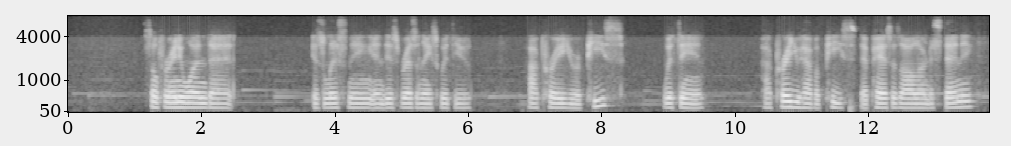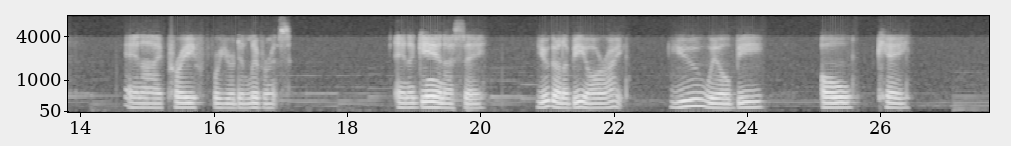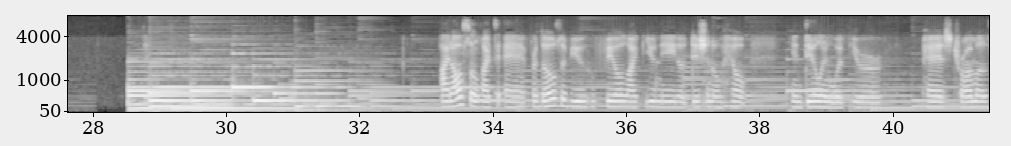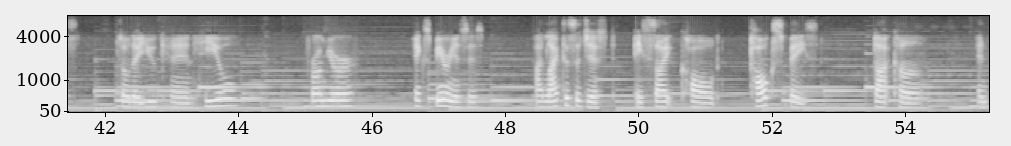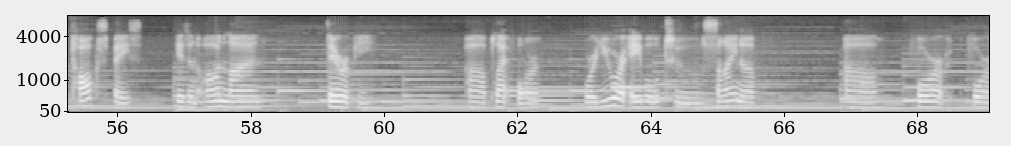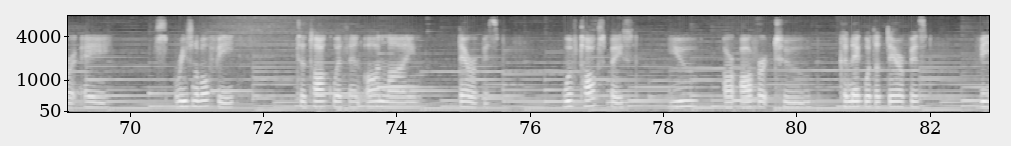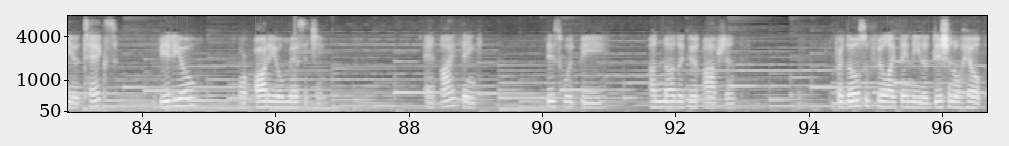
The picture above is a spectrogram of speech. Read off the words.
So, for anyone that is listening and this resonates with you, I pray your peace within. I pray you have a peace that passes all understanding. And I pray for your deliverance. And again, I say, you're going to be all right. You will be okay. I'd also like to add for those of you who feel like you need additional help in dealing with your past traumas so that you can heal from your experiences, I'd like to suggest a site called Talkspace.com. And Talkspace is an online therapy uh, platform where you are able to sign up uh, for for a reasonable fee to talk with an online therapist. With Talkspace, you are offered to connect with a therapist via text, video, or audio messaging. And I think this would be another good option for those who feel like they need additional help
